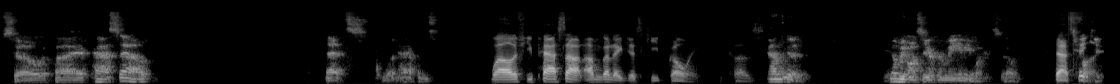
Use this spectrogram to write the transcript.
so if I pass out, that's what happens. Well, if you pass out, I'm gonna just keep going because sounds good. Yeah. Nobody wants to hear from me anyway, so that's Thank fine. You.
